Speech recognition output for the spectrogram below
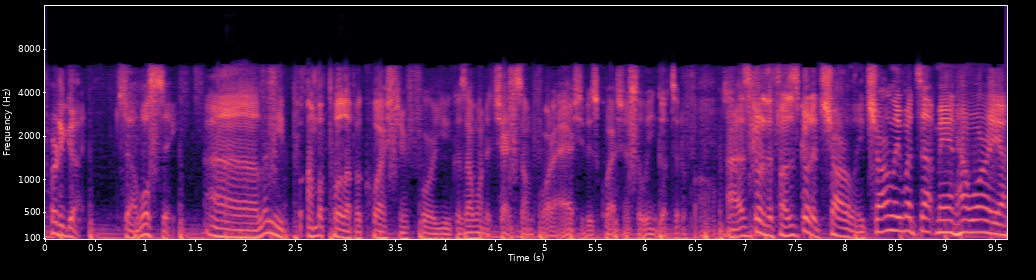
Pretty good. So we'll see. Uh, let me. I'm gonna pull up a question for you because I want to check something before I ask you this question, so we can go to the phones. All right, let's go to the phone. Let's go to Charlie. Charlie, what's up, man? How are you?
